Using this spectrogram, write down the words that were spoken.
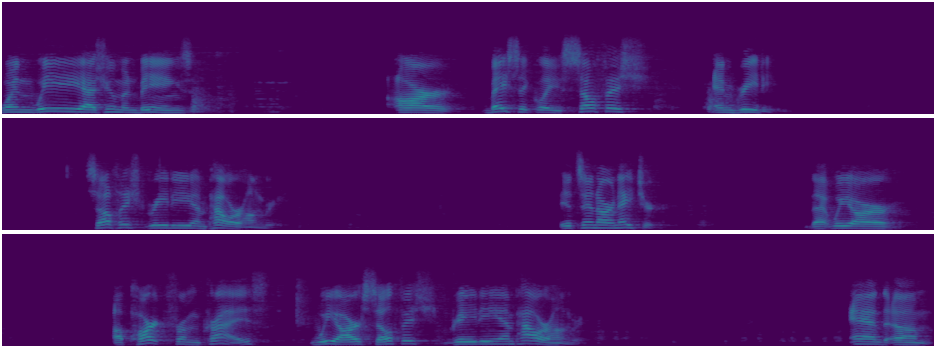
When we as human beings are basically selfish and greedy. Selfish, greedy, and power hungry. It's in our nature that we are, apart from Christ, we are selfish, greedy, and power hungry. And um,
